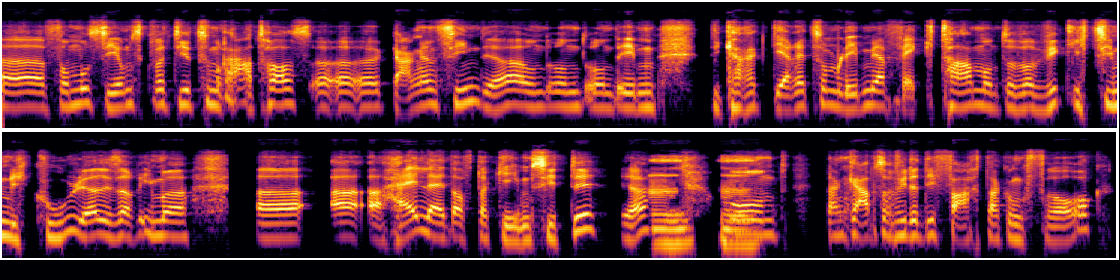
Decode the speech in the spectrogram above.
äh, vom Museumsquartier zum Rathaus äh, äh, gegangen sind, ja, und, und, und eben die Charaktere zum Leben erweckt haben und das war wirklich ziemlich cool, ja, das ist auch immer äh, ein Highlight auf der Game City, ja, mhm. mhm. und dann gab es auch wieder die Fachtagung Frog,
